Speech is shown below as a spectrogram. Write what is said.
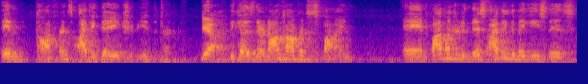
in conference, I think they should be in the tournament yeah, because their non-conference is fine, and 500 in this, I think the Big East is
